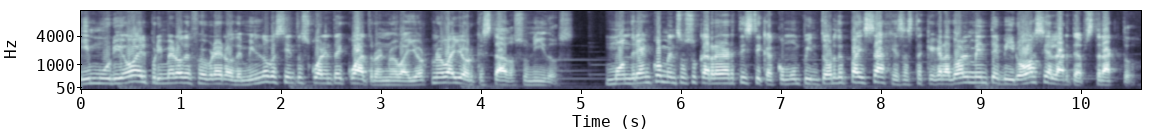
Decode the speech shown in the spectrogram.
y murió el 1 de febrero de 1944 en Nueva York, Nueva York, Estados Unidos. Mondrian comenzó su carrera artística como un pintor de paisajes hasta que gradualmente viró hacia el arte abstracto.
